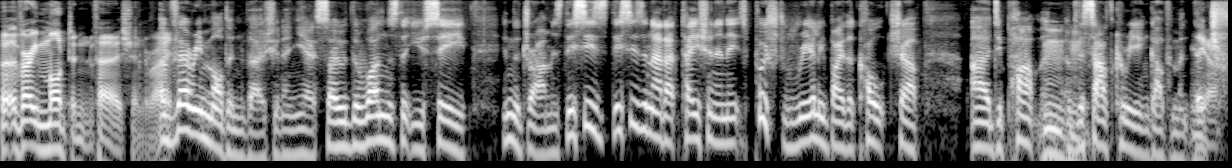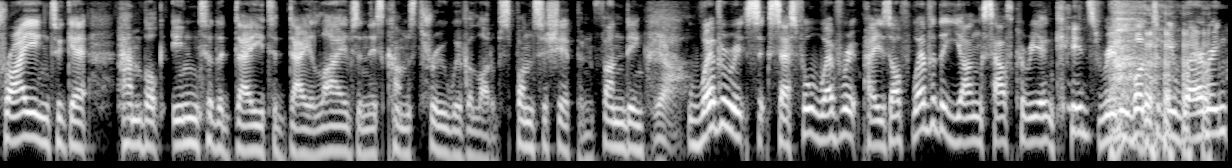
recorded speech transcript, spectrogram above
but a very modern version, right? A very modern version, and yeah, so the ones that you see in the dramas, this is this is an adaptation, and it's pushed really by the culture uh, department of the South Korean government. They're Mm-hmm. Yeah. trying to get hanbok into the day to day lives, and this comes through with a lot of sponsorship and funding. Yeah. Whether it's successful, whether it pays off, whether the young South Korean kids really want to be wearing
